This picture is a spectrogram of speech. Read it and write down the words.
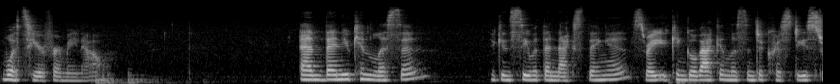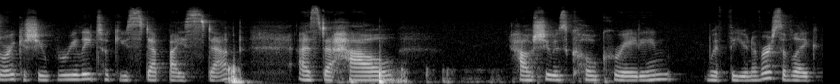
what's here for me now? And then you can listen. You can see what the next thing is, right? You can go back and listen to Christy's story because she really took you step by step as to how how she was co-creating with the universe of like,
